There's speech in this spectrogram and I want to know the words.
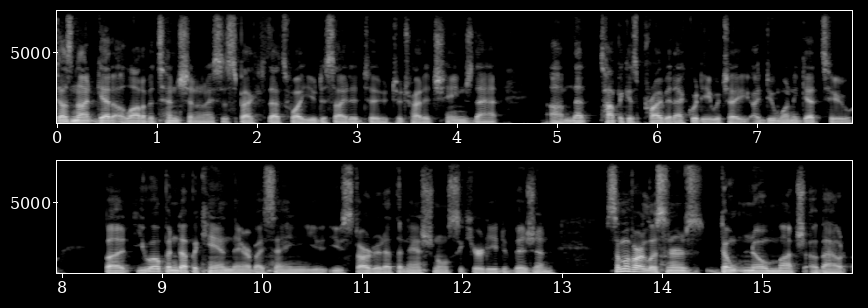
does not get a lot of attention, and I suspect that's why you decided to to try to change that. Um, that topic is private equity, which I, I do want to get to. But you opened up a can there by saying you, you started at the National Security Division. Some of our listeners don't know much about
